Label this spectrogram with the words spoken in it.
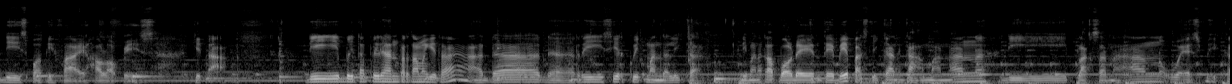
di Spotify Holopis kita di berita pilihan pertama kita ada dari sirkuit Mandalika, di mana Kapolda NTB pastikan keamanan di pelaksanaan WSBK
